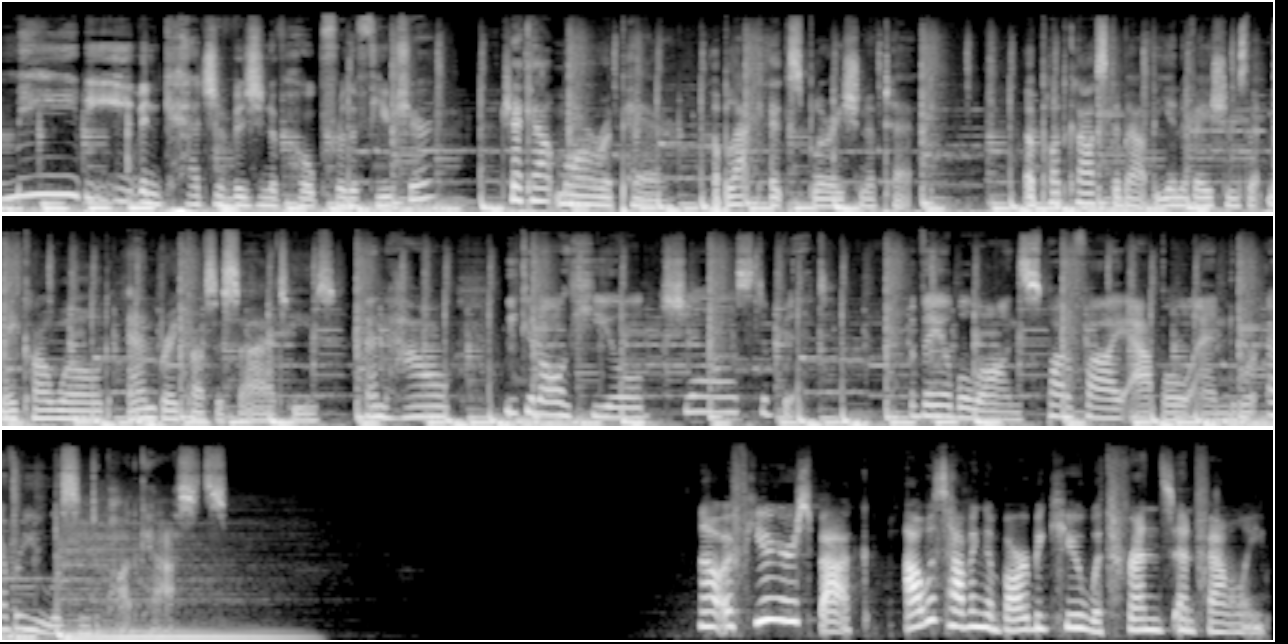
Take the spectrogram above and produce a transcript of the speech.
Maybe even catch a vision of hope for the future? Check out Moral Repair, a black exploration of tech. A podcast about the innovations that make our world and break our societies. And how we can all heal just a bit. Available on Spotify, Apple, and wherever you listen to podcasts. Now, a few years back, I was having a barbecue with friends and family.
